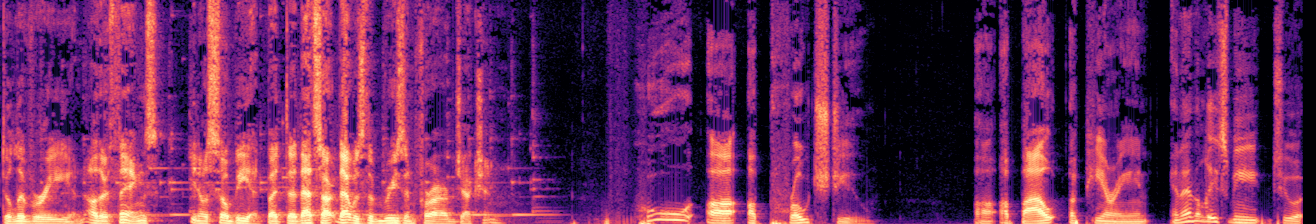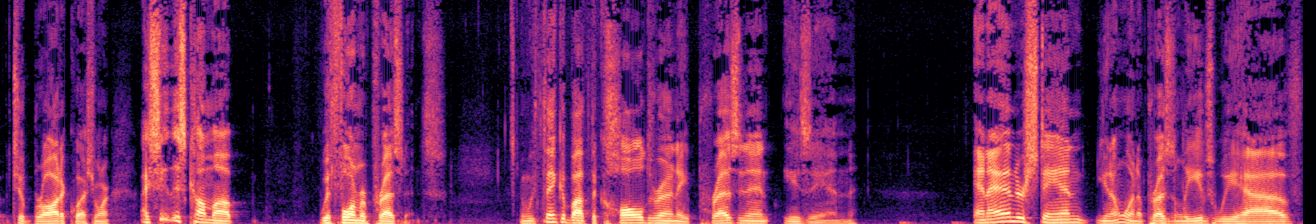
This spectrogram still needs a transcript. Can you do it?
delivery and other things, you know, so be it. But uh, that's our, that was the reason for our objection. Who uh, approached you uh, about appearing, and then it leads me to a, to broader question. Where I see this come up with former presidents, and we think about the cauldron a president is in. And I understand, you know, when a president leaves, we have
